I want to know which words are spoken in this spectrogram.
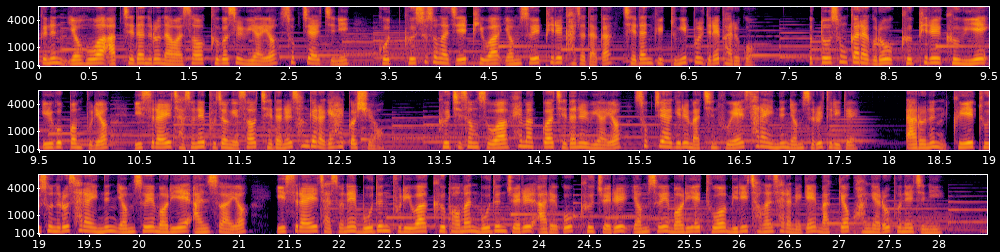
그는 여호와 앞 제단으로 나와서 그것을 위하여 속죄할지니 곧 그 수송아지의 피와 염소의 피를 가져다가 제단 귀퉁이 뿔들에 바르고 또 손가락으로 그 피를 그 위에 일곱 번 뿌려 이스라엘 자손의 부정에서 제단을 성결하게 할 것이요. 그 지성소와 회막과 제단을 위하여 속죄하기를 마친 후에 살아있는 염소를 들이되 아론은 그의 두 손으로 살아있는 염소의 머리에 안수하여 이스라엘 자손의 모든 불의와 그 범한 모든 죄를 아뢰고 그 죄를 염소의 머리에 두어 미리 정한 사람에게 맡겨 광야로 보낼지니.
